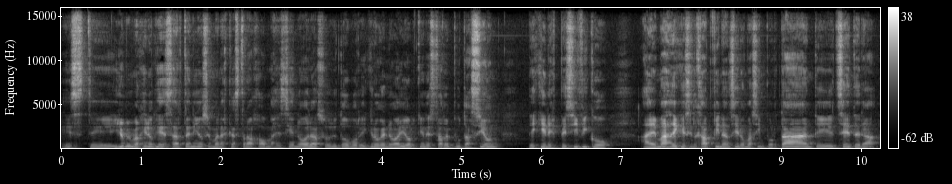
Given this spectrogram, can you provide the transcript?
este, yo me imagino que debes haber tenido semanas que has trabajado más de 100 horas, sobre todo porque creo que Nueva York tiene esta reputación de que en específico, además de que es el hub financiero más importante, etcétera,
